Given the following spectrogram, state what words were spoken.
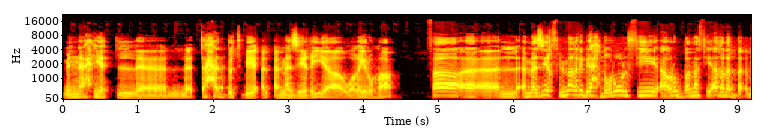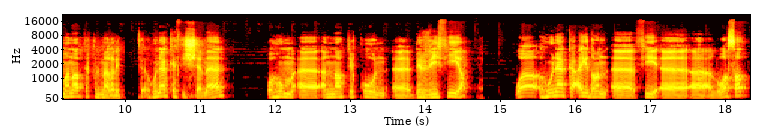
من ناحية التحدث بالأمازيغية وغيرها فالامازيغ في المغرب يحضرون في ربما في أغلب مناطق المغرب. هناك في الشمال وهم آه، الناطقون آه، بالريفية وهناك أيضا آه، في الوسط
